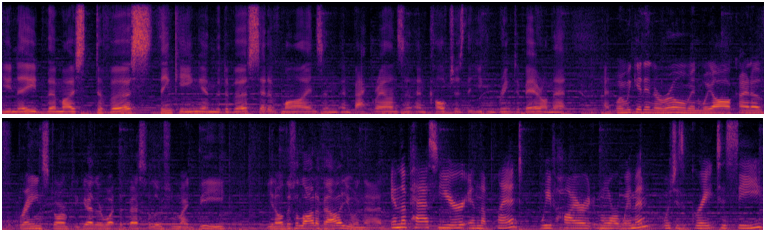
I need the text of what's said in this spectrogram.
you need the most diverse thinking and the diverse set of minds and, and backgrounds and, and cultures that you can bring to bear on that. And when we get in a room and we all kind of brainstorm together what the best solution might be, you know, there's a lot of value in that. In the past year in the plant, we've hired more women, which is great to see,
